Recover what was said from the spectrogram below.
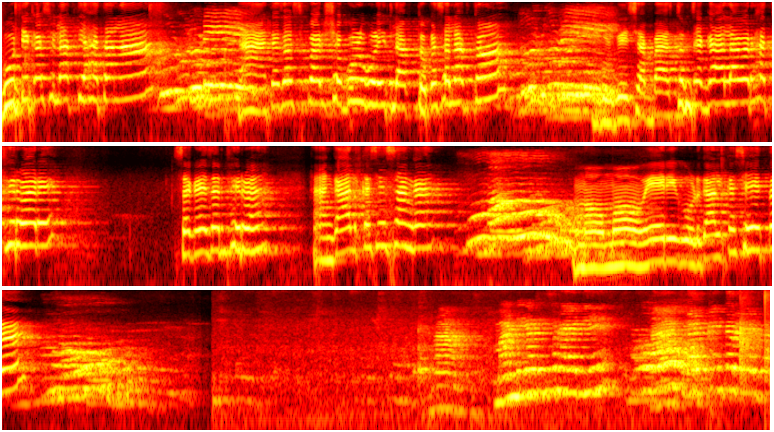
गोटी कशी लागते हाताला? हा त्याचा स्पर्श गुळगुळीत लागतो. कसा लागतो? गुळगुळीत. शाबास. तुमच्या गालावर हात फिरवा रे. सगळेजण फिरवा. हा गाल कसे सांगा? मऊ. मऊ व्हेरी गुड गाल कसे येत हा मांडी घाली सगळ्यांनी हा क्लॅपिंग करा बेटा.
